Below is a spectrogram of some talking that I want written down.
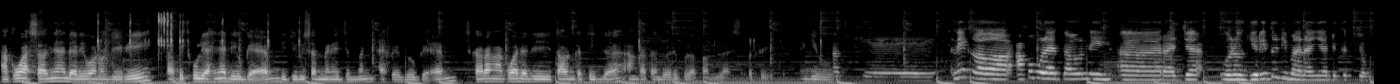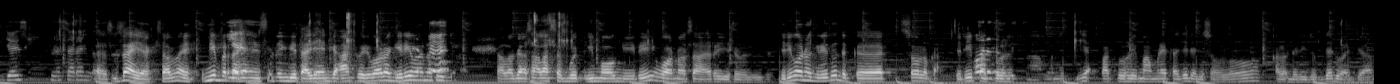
Aku asalnya dari Wonogiri, tapi kuliahnya di UGM di jurusan manajemen FEB UGM. Sekarang aku ada di tahun ketiga, angkatan 2018 seperti itu. Thank you. Oke. Okay. Ini kalau aku boleh tahu nih, uh, Raja Wonogiri itu di mananya deket Jogja sih? Penasaran? Uh, susah ya, sama ya. Ini pertanyaan yeah. yang sering ditanyain ke aku. Wonogiri mana sih? kalau nggak salah sebut Imogiri, Wonosari itu. Jadi Wonogiri itu deket Solo kak. Jadi oh, 45 deket. menit, ya 45 menit aja dari Solo. Kalau dari Jogja dua jam.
